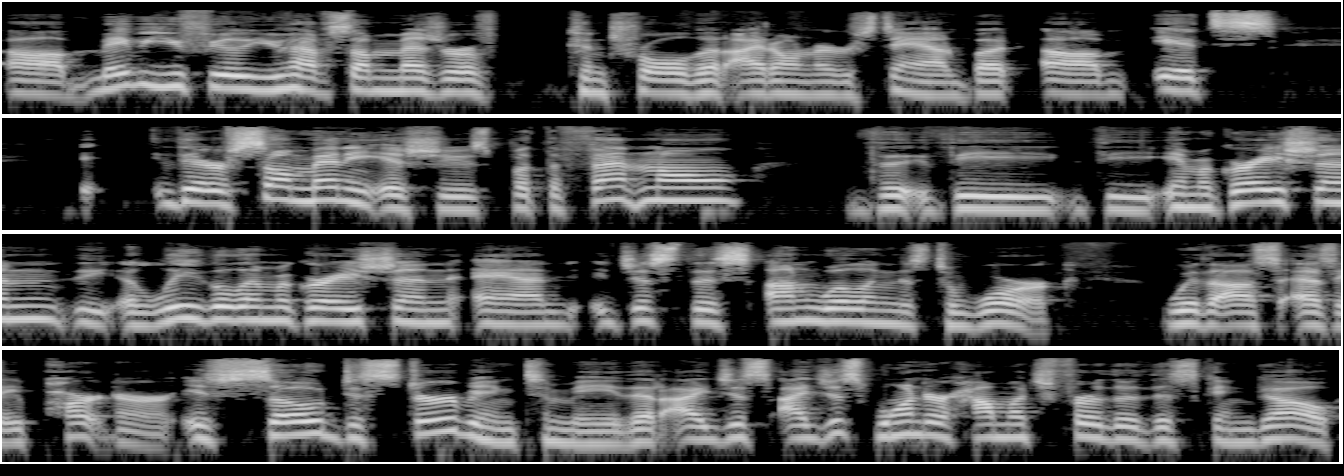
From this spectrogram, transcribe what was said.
Uh, maybe you feel you have some measure of control that I don't understand, but, um, it's, it, there are so many issues, but the fentanyl, the, the, the immigration, the illegal immigration, and just this unwillingness to work with us as a partner is so disturbing to me that I just, I just wonder how much further this can go.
